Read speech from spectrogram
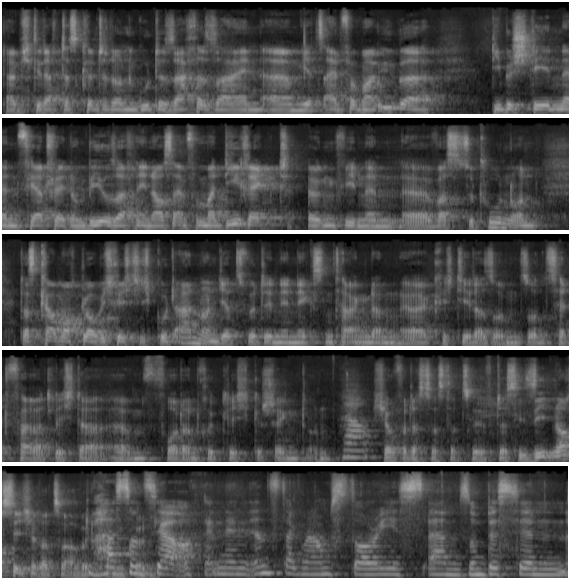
Da habe ich gedacht, das könnte doch eine gute Sache sein. Ähm, jetzt einfach mal über die bestehenden Fairtrade- und Bio-Sachen hinaus einfach mal direkt irgendwie einen, äh, was zu tun. Und das kam auch, glaube ich, richtig gut an. Und jetzt wird in den nächsten Tagen dann, äh, kriegt jeder so ein, so ein Set Fahrradlichter ähm, Vorder- und Rücklicht geschenkt. Und ja. ich hoffe, dass das dazu hilft, dass sie noch sicherer zur Arbeit kommen Du hast uns ja auch in den Instagram-Stories ähm, so ein bisschen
